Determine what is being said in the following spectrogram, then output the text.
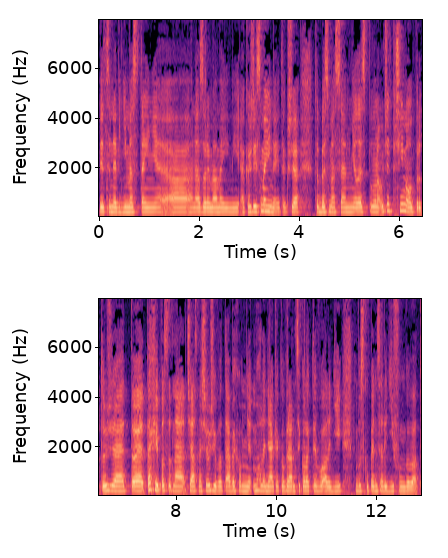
věci nevidíme stejně a názory máme jiný a každý jsme jiný, takže to bychom se měli spolu naučit přijmout, protože to je taky podstatná část našeho života, abychom mohli nějak jako v rámci kolektivu a lidí nebo skupince lidí fungovat.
